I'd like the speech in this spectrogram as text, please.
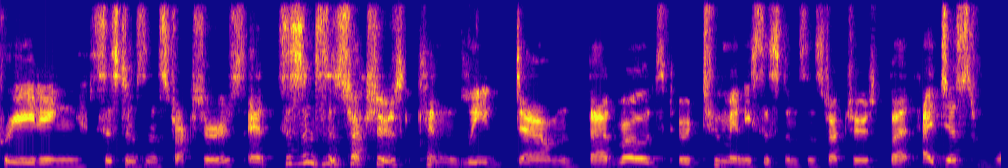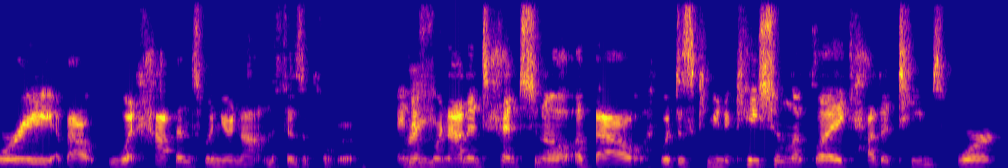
creating systems and structures? And systems and structures can lead down bad roads or too many systems and structures, but I just worry about what happens when you're not in the physical room. And right. if we're not intentional about what does communication look like, how do teams work,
